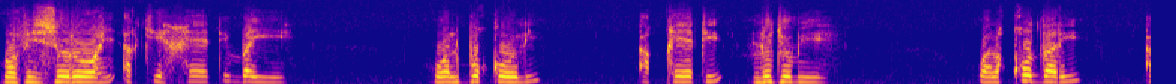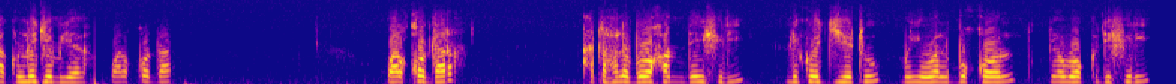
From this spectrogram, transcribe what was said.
wa fi zuroox yi ak ci xeeti mbay yi wal buqooli ak xeeti lujum yi wal xudar yi ak lujum ya wal xudar wal xudar atax la boo xam day firi li ko jiitu muy wal buqool ñoo bokk di firi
